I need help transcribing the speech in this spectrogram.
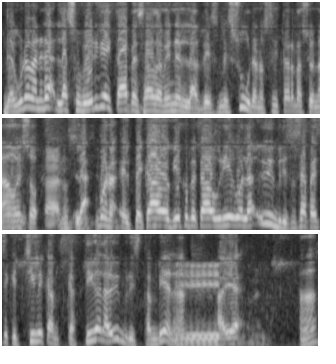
De alguna manera, la soberbia estaba pensada también en la desmesura, no sé si está relacionado eso. Bueno, el pecado, el viejo pecado griego, la ubris, o sea, parece que Chile castiga la ubris también. ¿ah? ¿Ah?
